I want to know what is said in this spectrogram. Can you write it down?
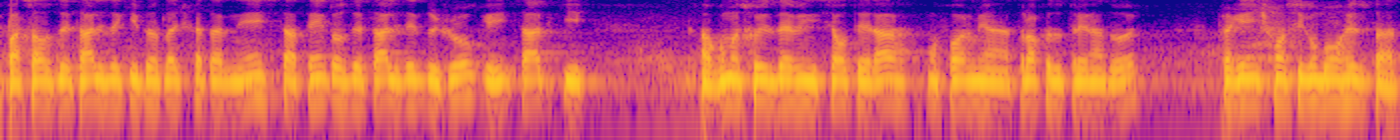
passar os detalhes aqui para o Atlético Catarinense, estar atento aos detalhes dentro do jogo, que a gente sabe que algumas coisas devem se alterar conforme a troca do treinador, para que a gente consiga um bom resultado.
